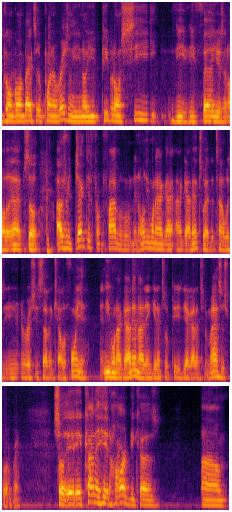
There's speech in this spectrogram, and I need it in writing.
going going back to the point originally, you know, you people don't see the the failures and all of that. So I was rejected from five of them, and the only one I got I got into at the time was the University of Southern California. And even when I got in, I didn't get into a PhD. I got into the master's program. So it, it kind of hit hard because um,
